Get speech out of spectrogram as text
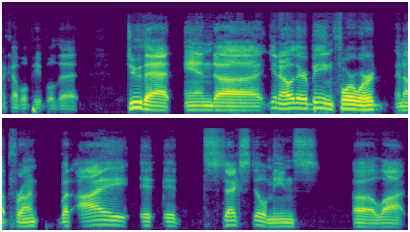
a couple people that do that, and uh, you know they're being forward and upfront. But I, it, it sex still means a lot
